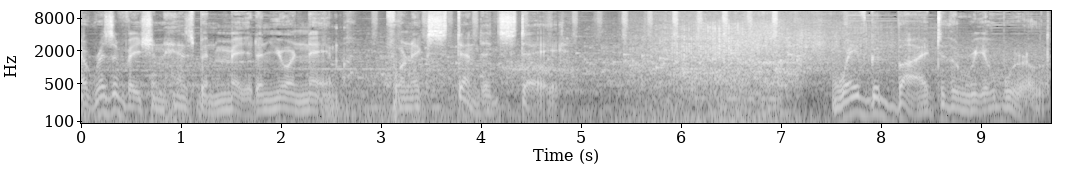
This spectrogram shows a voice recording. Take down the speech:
A reservation has been made in your name for an extended stay. Wave goodbye to the real world.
